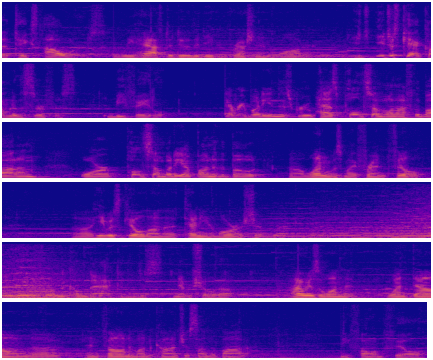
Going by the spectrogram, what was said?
that takes hours. We have to do the decompression in the water. You, you just can't come to the surface. It'd be fatal. Everybody in this group has pulled someone off the bottom or pulled somebody up onto the boat. Uh, one was my friend Phil. Uh, he was killed on the Tennie and Laura shipwreck. We waited for him to come back and he just never showed up. I was the one that went down uh, and found him unconscious on the bottom. He found Phil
